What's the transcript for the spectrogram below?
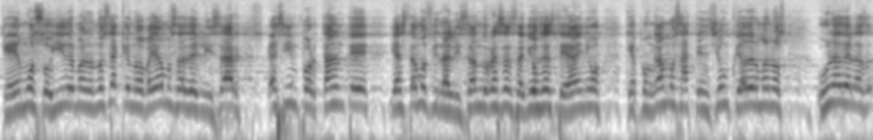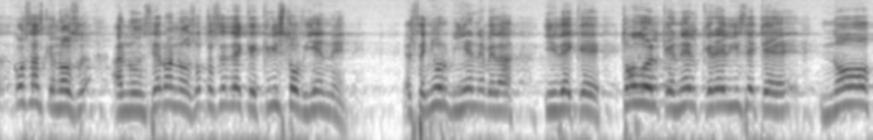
que hemos oído, hermanos. No sea que nos vayamos a deslizar es importante, ya estamos finalizando, gracias a Dios, este año, que pongamos atención, cuidado hermanos. Una de las cosas que nos anunciaron a nosotros es de que Cristo viene. El Señor viene, ¿verdad? Y de que todo el que en Él cree dice que no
